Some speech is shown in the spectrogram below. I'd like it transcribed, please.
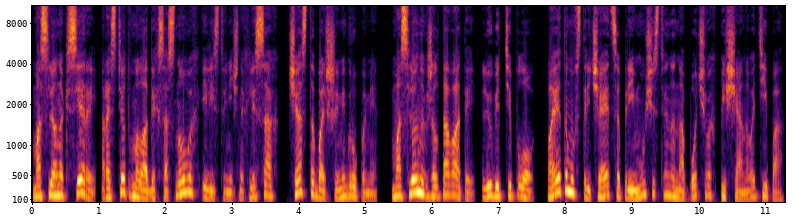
Масленок серый, растет в молодых сосновых и лиственничных лесах, часто большими группами. Масленок желтоватый, любит тепло, поэтому встречается преимущественно на почвах песчаного типа.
